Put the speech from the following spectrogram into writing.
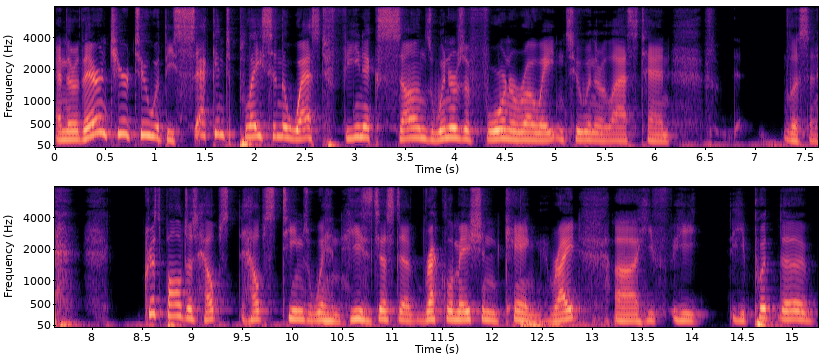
and they're there in tier two with the second place in the West, Phoenix Suns, winners of four in a row, eight and two in their last ten. Listen. Chris Paul just helps helps teams win. He's just a reclamation king, right? Uh, he he he put the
